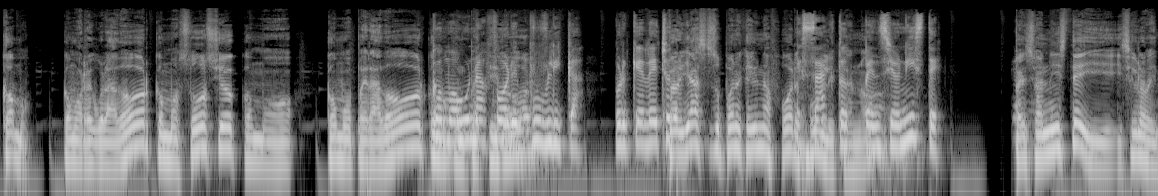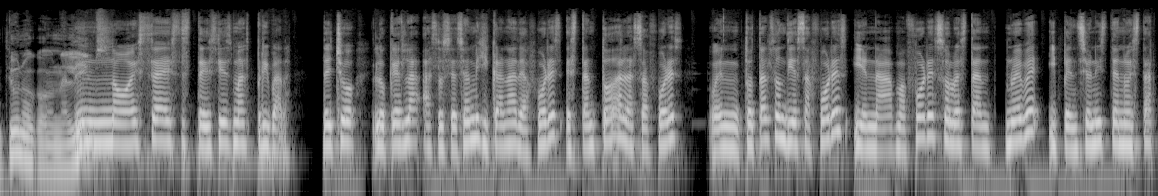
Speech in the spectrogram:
¿Cómo? ¿Como regulador, como socio, como, como operador? Como, como una afore pública. Porque de hecho. Pero ya se supone que hay una afore pública, ¿no? pensioniste. Pensioniste y, siglo XXI con el IMSS. No, esa es, este, sí es más privada. De hecho, lo que es la Asociación Mexicana de Afores, están todas las Afores. En total son 10 Afores y en Amafores solo están 9 y pensioniste no está.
